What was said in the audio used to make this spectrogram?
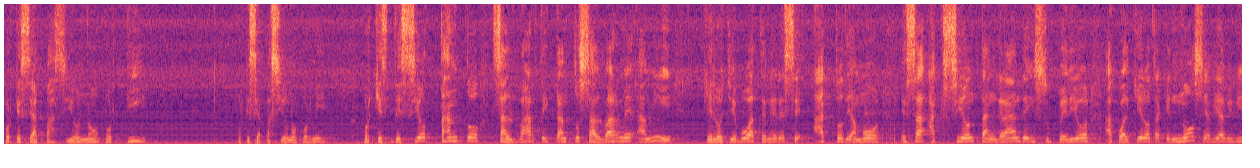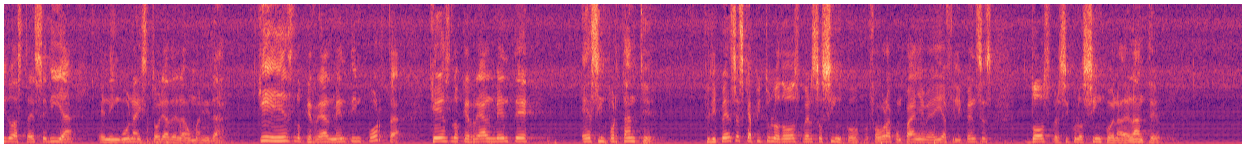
porque se apasionó por ti, porque se apasionó por mí porque deseó tanto salvarte y tanto salvarme a mí que lo llevó a tener ese acto de amor, esa acción tan grande y superior a cualquier otra que no se había vivido hasta ese día en ninguna historia de la humanidad. ¿Qué es lo que realmente importa? ¿Qué es lo que realmente es importante? Filipenses capítulo 2, verso 5, por favor acompáñeme ahí a Filipenses 2, versículo 5 en adelante.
